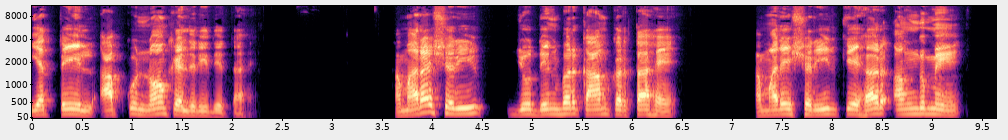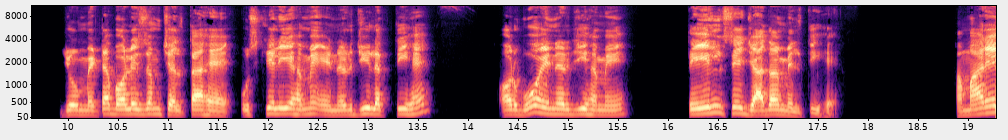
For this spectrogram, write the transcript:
या तेल आपको नौ कैलोरी देता है। हमारा शरीर जो दिन भर काम करता है, हमारे शरीर के हर अंग में जो मेटाबॉलिज्म चलता है, उसके लिए हमें एनर्जी लगती है और वो एनर्जी हमें तेल से ज़्यादा मिलती है। हमारे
